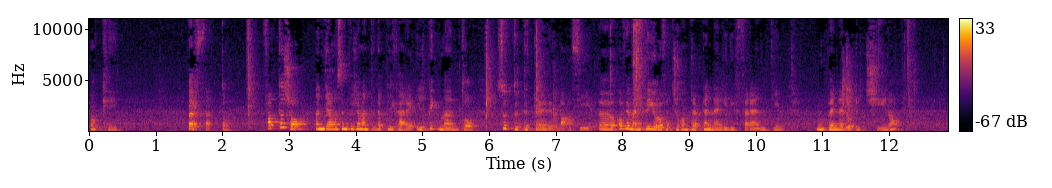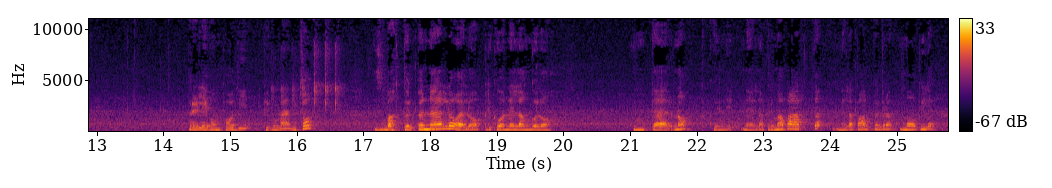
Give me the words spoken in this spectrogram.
Ok. Perfetto. Fatto ciò andiamo semplicemente ad applicare il pigmento su tutte e tre le basi. Eh, ovviamente io lo faccio con tre pennelli differenti. Un pennello piccino. Prelevo un po' di pigmento. Sbatto il pennello e lo applico nell'angolo interno quindi nella prima parte nella palpebra mobile.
